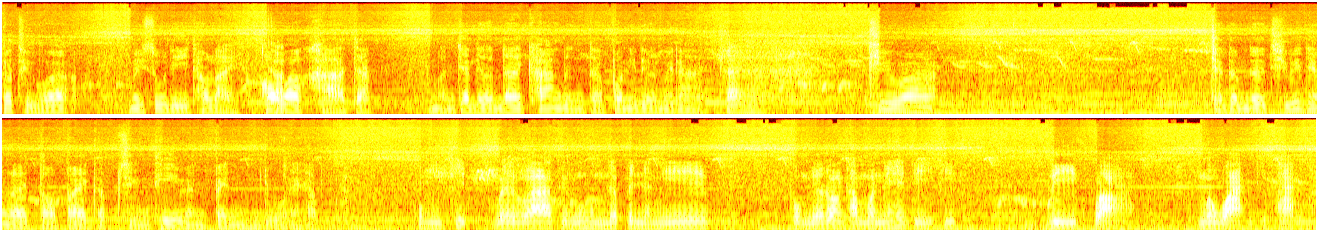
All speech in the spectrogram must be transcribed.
ก็ถือว่า ไม่สู้ดีเท่าไหร่ เพราะว่าขาจัดเหมือนจะเดินได้ข้างหนึ่ง แต่ตอนนี้เดินไม่ได้ใช่ครับคิดว่า จะดำเนินชีวิตอย่างไรต่อไปกับสิ่งที่มันเป็นอยู่นะครับ ผมคิดไว้ว่าถึงผมจะเป็นอย่างนี้ ผมจะต้องทำวันนี้ให้ดีที่ดีกว่าเมื่อวานที่ผ่านมา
